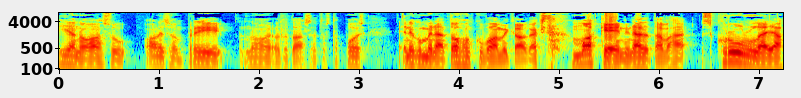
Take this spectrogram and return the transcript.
Hieno asu. Alison Brie, no otetaan se tuosta pois. Ennen kuin mennään tuohon kuvaan, mikä on kaikista makein, niin näytetään vähän skrulleja.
